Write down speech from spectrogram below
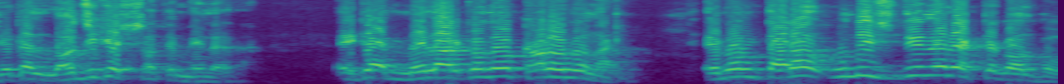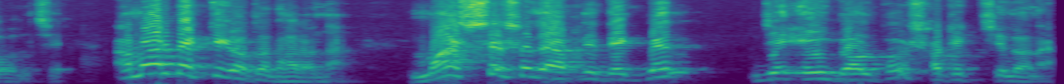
যেটা লজিকের সাথে মেলে না। এটা মেলার কোনো কারণও নাই। এবং তারা উনিশ দিনের একটা গল্প বলছে। আমার ব্যক্তিগত ধারণা, মাস শেষ হলে আপনি দেখবেন যে এই গল্প সঠিক ছিল না।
